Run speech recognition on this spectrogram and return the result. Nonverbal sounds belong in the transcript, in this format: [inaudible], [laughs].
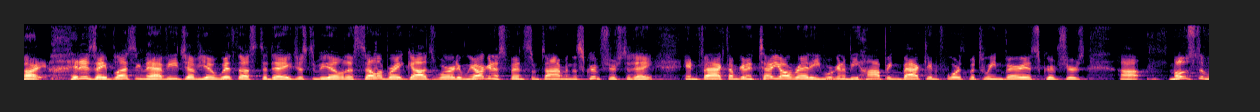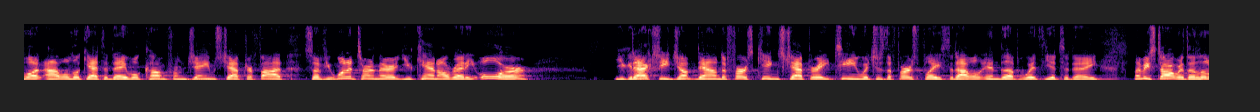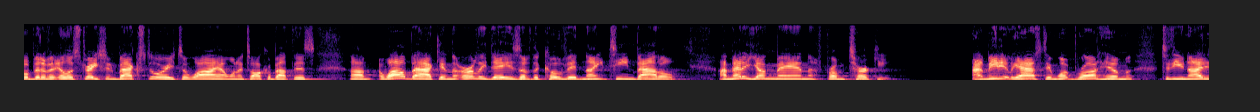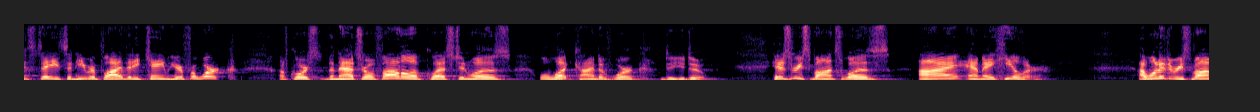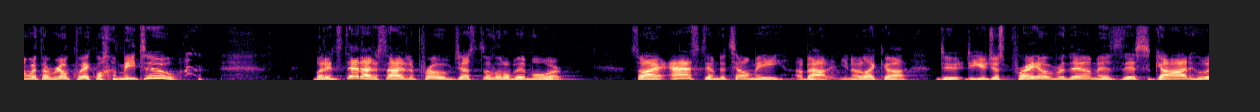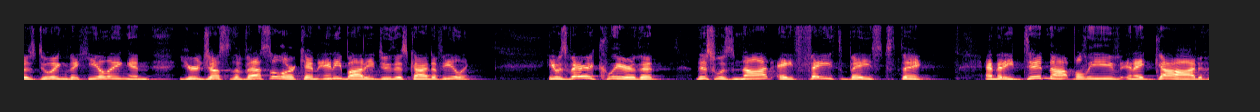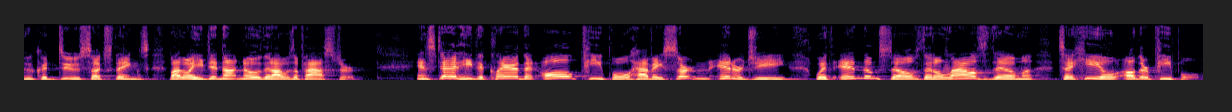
All right, it is a blessing to have each of you with us today just to be able to celebrate God's Word. And we are going to spend some time in the Scriptures today. In fact, I'm going to tell you already, we're going to be hopping back and forth between various Scriptures. Uh, most of what I will look at today will come from James chapter 5. So if you want to turn there, you can already, or you could actually jump down to 1 Kings chapter 18, which is the first place that I will end up with you today. Let me start with a little bit of an illustration backstory to why I want to talk about this. Um, a while back, in the early days of the COVID 19 battle, I met a young man from Turkey. I immediately asked him what brought him to the United States, and he replied that he came here for work. Of course, the natural follow up question was, Well, what kind of work do you do? His response was, I am a healer. I wanted to respond with a real quick, [laughs] well, me too. [laughs] but instead, I decided to probe just a little bit more. So I asked him to tell me about it. You know, like, uh, do, do you just pray over them? Is this God who is doing the healing and you're just the vessel, or can anybody do this kind of healing? He was very clear that this was not a faith based thing and that he did not believe in a God who could do such things. By the way, he did not know that I was a pastor. Instead, he declared that all people have a certain energy within themselves that allows them to heal other people.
